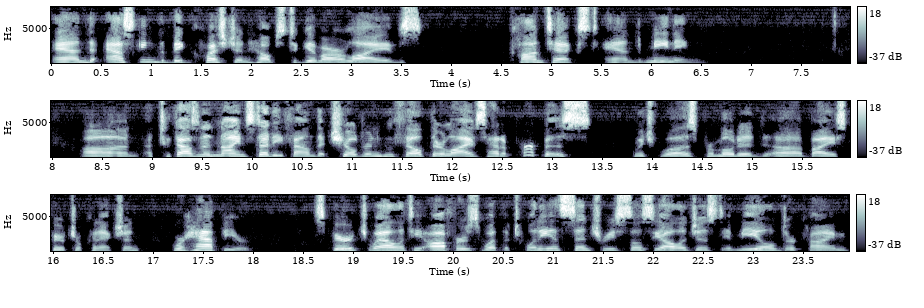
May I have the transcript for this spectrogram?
And asking the big question helps to give our lives context and meaning. Uh, a 2009 study found that children who felt their lives had a purpose, which was promoted uh, by spiritual connection, were happier. Spirituality offers what the 20th century sociologist Emile Durkheim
